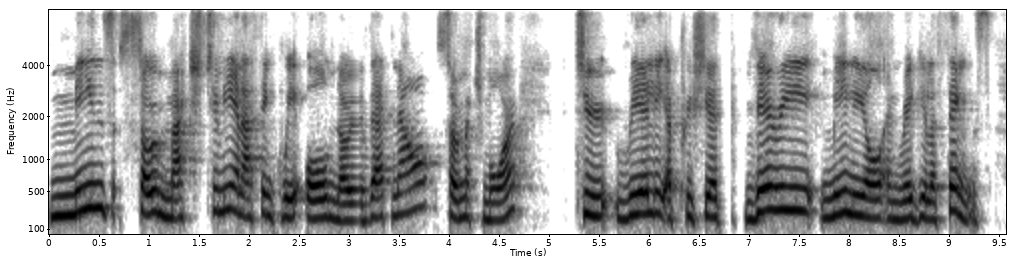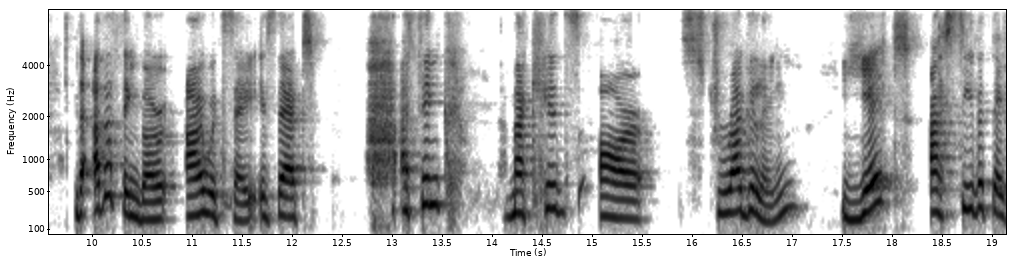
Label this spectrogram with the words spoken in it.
means so much to me. And I think we all know that now so much more to really appreciate very menial and regular things. The other thing, though, I would say is that I think my kids are struggling, yet I see that they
